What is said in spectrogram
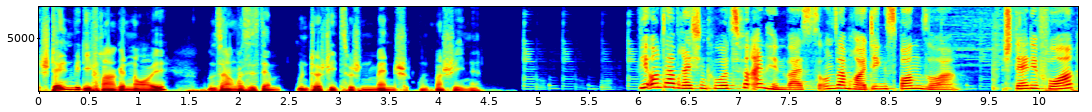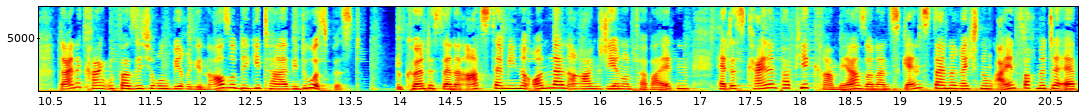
stellen wir die Frage neu und sagen, was ist der Unterschied zwischen Mensch und Maschine? Wir unterbrechen kurz für einen Hinweis zu unserem heutigen Sponsor. Stell dir vor, deine Krankenversicherung wäre genauso digital, wie du es bist. Du könntest deine Arzttermine online arrangieren und verwalten, hättest keinen Papierkram mehr, sondern scannst deine Rechnung einfach mit der App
